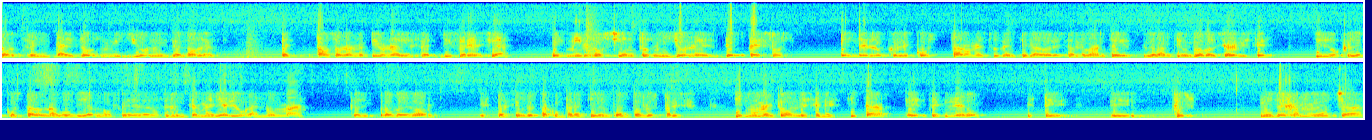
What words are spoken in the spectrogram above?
por 32 millones de dólares. Estamos hablando de una diferencia de 1.200 millones de pesos entre lo que le costaron estos ventiladores a Levante, Levanting Global Services y lo que le costaron a gobierno federal. O sea, el intermediario ganó más que el proveedor está haciendo esta comparativa en cuanto a los precios. Y el momento donde se necesita este dinero, este, eh, pues nos deja mucha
